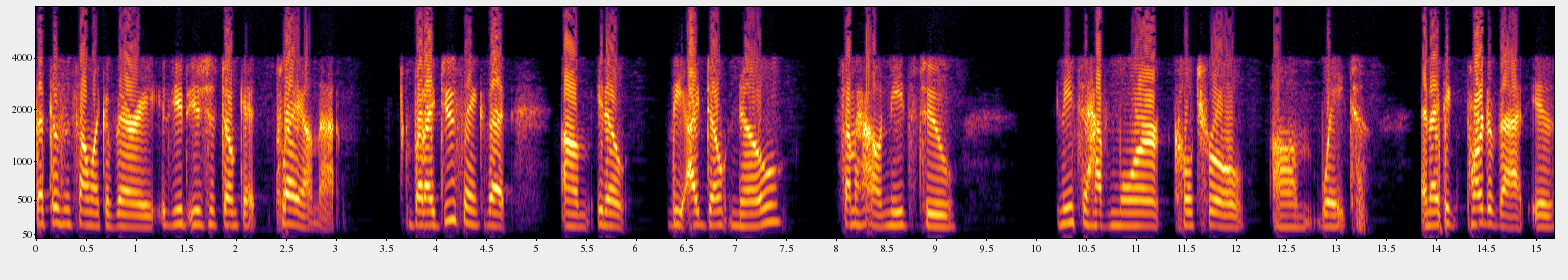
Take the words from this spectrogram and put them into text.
that doesn't sound like a very you, you just don't get play on that but i do think that um, you know the i don't know somehow needs to needs to have more cultural um, weight. And i think part of that is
